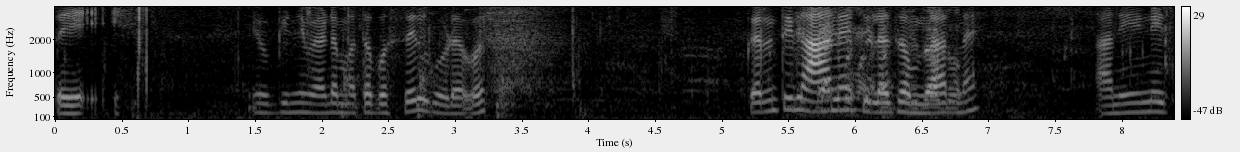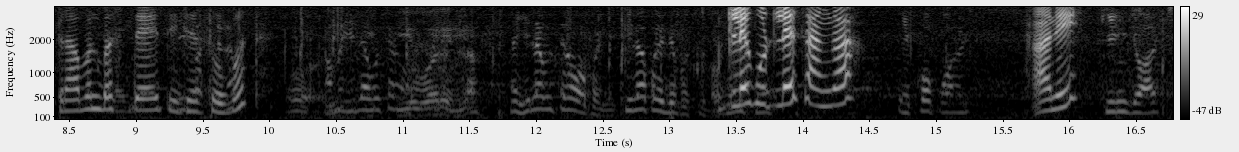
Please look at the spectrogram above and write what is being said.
ते योगिनी मॅडम आता बसेल घोड्यावर. कारण ती लहान आहे तिला जमणार नाही. आणि नेत्रा पण बसते आहे तिच्यासोबत. कुठले कुठले सांगा? आणि? किंग जॉर्ज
